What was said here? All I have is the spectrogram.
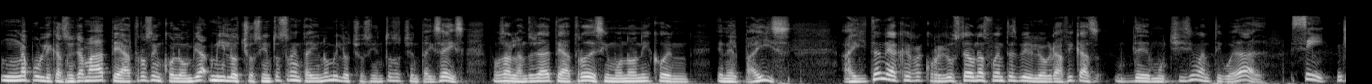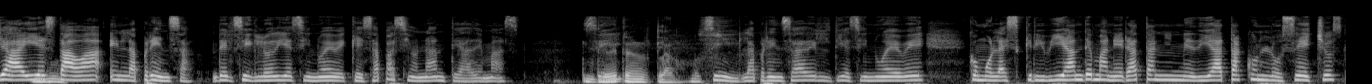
una publicación llamada Teatros en Colombia 1831-1886. Estamos hablando ya de teatro decimonónico en, en el país. Ahí tenía que recurrir usted a unas fuentes bibliográficas de muchísima antigüedad. Sí, ya ahí estaba en la prensa del siglo XIX, que es apasionante además. Debe tener claro. Sí, la prensa del 19, como la escribían de manera tan inmediata con los hechos,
